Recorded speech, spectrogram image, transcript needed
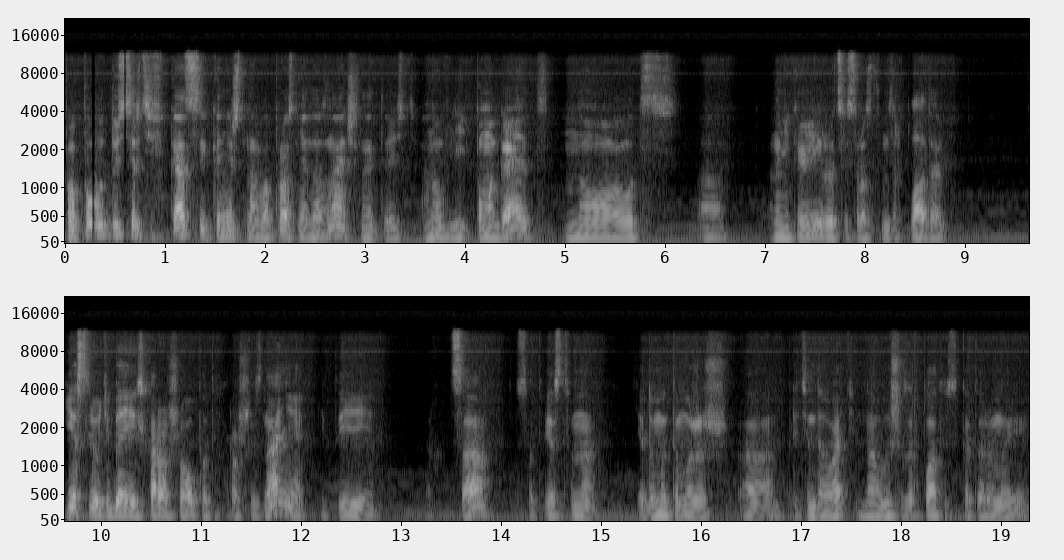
По поводу сертификации, конечно, вопрос неоднозначный. То есть оно вли... помогает, но вот а, оно не коррелируется с ростом зарплаты. Если у тебя есть хороший опыт, хорошие знания, и ты РХЦ, то, соответственно, я думаю, ты можешь э, претендовать на высшую зарплату, которую мы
